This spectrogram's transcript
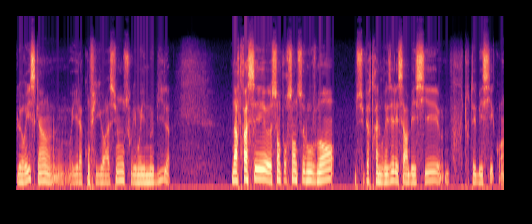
Le risque, hein, vous voyez la configuration sous les moyennes mobiles. On a retracé 100% euh, de ce mouvement. Super train brisé, les serres baissiers, tout est baissier quoi.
